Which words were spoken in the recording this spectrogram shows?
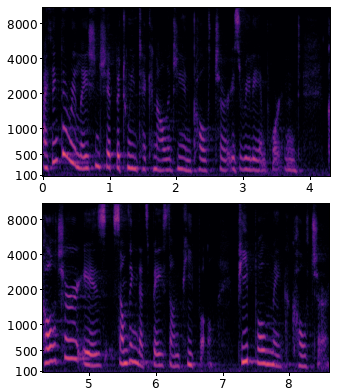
I think the relationship between technology and culture is really important. Culture is something that's based on people. People make culture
